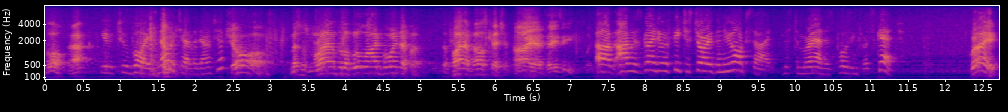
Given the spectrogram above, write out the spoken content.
Hello, Pat. You two boys know each other, don't you? Sure. Mrs. Moran's little blue-eyed boy nipper. The pride of Hell's Kitchen. Hiya, Daisy. Uh, I was going to do a feature story of the New York side. Mr. Moran is posing for a sketch. Great.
